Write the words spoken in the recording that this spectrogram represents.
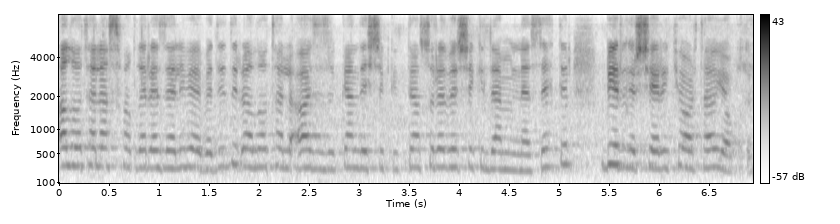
Allah-u Teala sıfatları ezeli ve ebedidir. Allah-u Teala acizlikten, değişiklikten, suret ve şekilden münezzehtir. Birdir, şeriki ortağı yoktur.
